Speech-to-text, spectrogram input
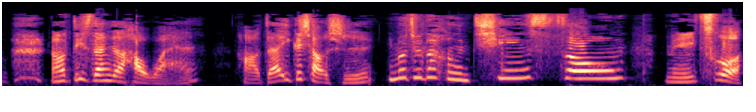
然后第三个好玩。好的，一个小时，你们觉得很轻松？没错，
